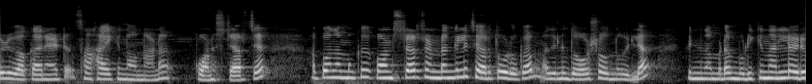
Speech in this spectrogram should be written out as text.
ഒഴിവാക്കാനായിട്ട് സഹായിക്കുന്ന ഒന്നാണ് കോൺ സ്റ്റാർച്ച് അപ്പോൾ നമുക്ക് കോൺ സ്റ്റാർച്ച് ഉണ്ടെങ്കിൽ ചേർത്ത് കൊടുക്കാം. അതിന് ദോഷമൊന്നുമില്ല. പിന്നെ നമ്മുടെ മുടിക്ക് നല്ലൊരു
